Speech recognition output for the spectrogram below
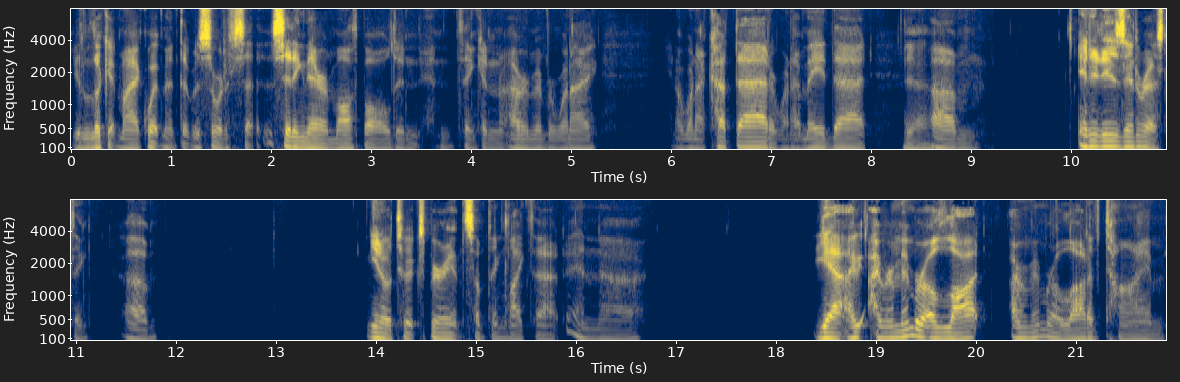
you look at my equipment that was sort of sitting there and mothballed and, and thinking, I remember when I, you know, when I cut that or when I made that. Yeah. Um, and it is interesting, um, you know, to experience something like that. And, uh, yeah, I, I remember a lot, I remember a lot of time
